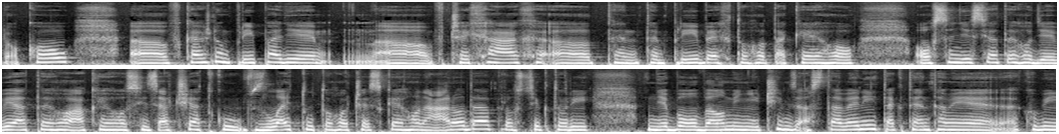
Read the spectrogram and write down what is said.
rokov. E, v každom prípade e, v Čechách e, ten, ten príbeh toho takého 89. akéhosi začiatku vzletu toho českého národa, proste, ktorý nebol veľmi ničím zastavený, tak ten tam je akoby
